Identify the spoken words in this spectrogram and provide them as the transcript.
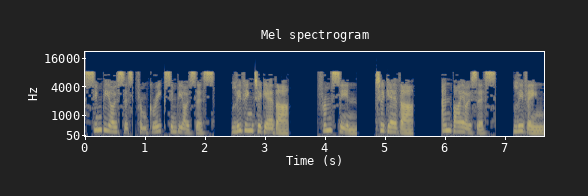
Symbiosis from Greek symbiosis, living together, from syn, together, and biosis, living,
